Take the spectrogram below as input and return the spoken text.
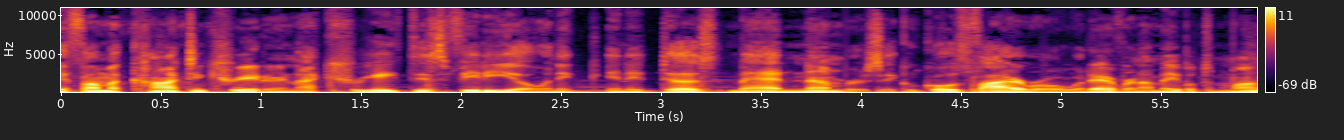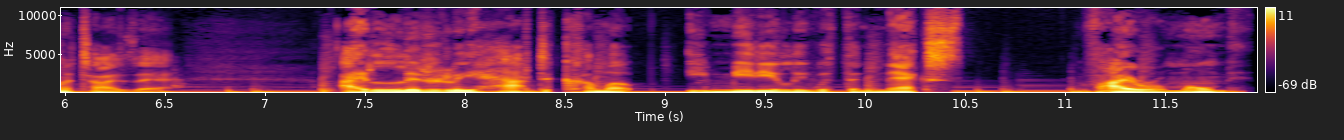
If I'm a content creator and I create this video and it, and it does mad numbers, it goes viral or whatever, and I'm able to monetize that, I literally have to come up immediately with the next viral moment.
